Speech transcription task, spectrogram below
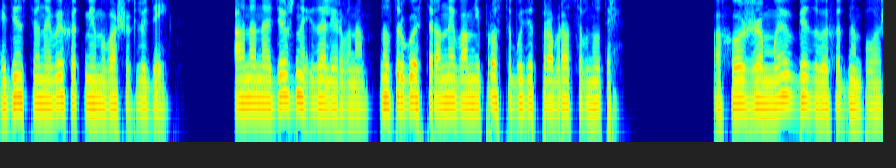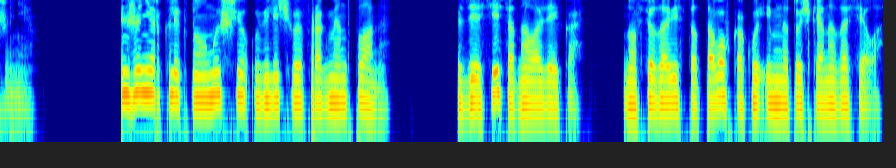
Единственный выход мимо ваших людей. Она надежно изолирована, но, с другой стороны, вам не просто будет пробраться внутрь. Похоже, мы в безвыходном положении. Инженер кликнул мышью, увеличивая фрагмент плана. Здесь есть одна лазейка, но все зависит от того, в какой именно точке она засела.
